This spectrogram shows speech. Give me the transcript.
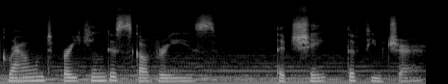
groundbreaking discoveries that shape the future.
